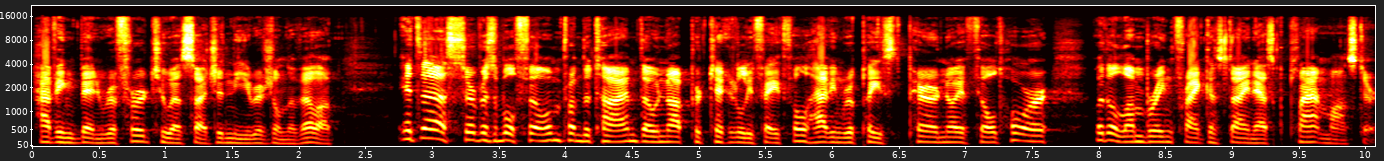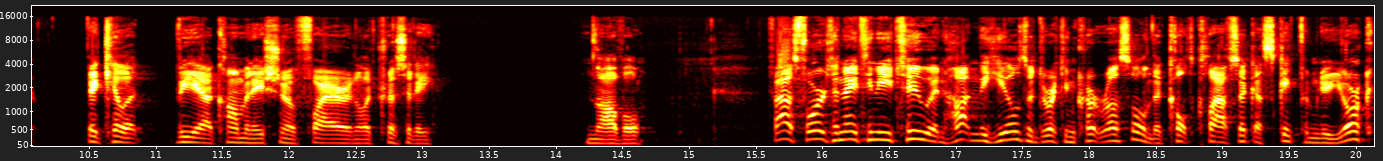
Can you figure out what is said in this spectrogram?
having been referred to as such in the original novella. It's a serviceable film from the time, though not particularly faithful, having replaced paranoia filled horror with a lumbering Frankenstein esque plant monster. They kill it via a combination of fire and electricity. Novel. Fast forward to 1982 and hot in the heels of directing Kurt Russell in the cult classic Escape from New York,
